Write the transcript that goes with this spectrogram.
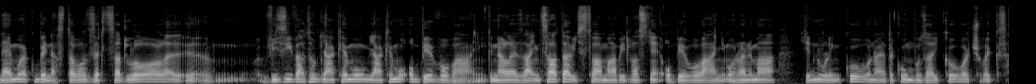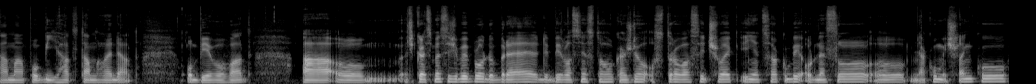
uh, jakoby nastavovat zrcadlo, ale uh, vyzývat to k nějakému, nějakému objevování, k nalézání. Celá ta výstava má být vlastně objevováním. Ona nemá jednu linku, ona je takovou mozaikou a člověk sám má pobíhat tam, hledat, objevovat. A o, říkali jsme si, že by bylo dobré, kdyby vlastně z toho každého ostrova si člověk i něco jakoby odnesl, o, nějakou myšlenku,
